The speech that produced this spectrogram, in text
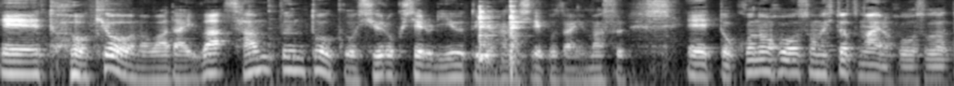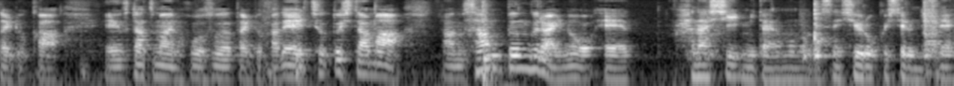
えーと、今日の話題は3分トークを収録している理由という話でございます。えーと、この放送の一つ前の放送だったりとか、えー、2つ前の放送だったりとかで、ちょっとしたまあ、あの3分ぐらいの、えー話みたいなものをですね、収録してるんですね。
